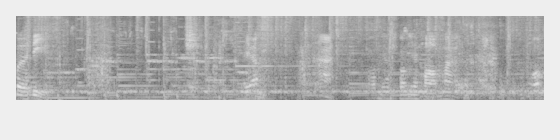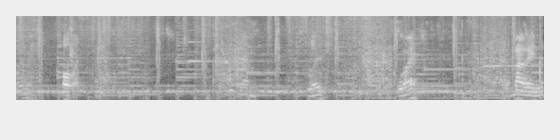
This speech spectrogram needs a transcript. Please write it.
เบอร์ดีดเดี๋ยวอะพร้อมยังพร้อมยังพร้อมมากพร้อมแล้วนี่โคตรสวยสวยสวยมากเลยหนู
